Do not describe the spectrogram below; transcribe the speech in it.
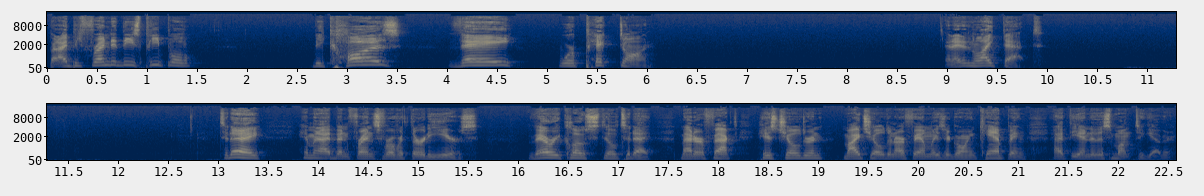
But I befriended these people because they were picked on. And I didn't like that. Today, him and I have been friends for over 30 years. Very close still today. Matter of fact, his children, my children, our families are going camping at the end of this month together.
